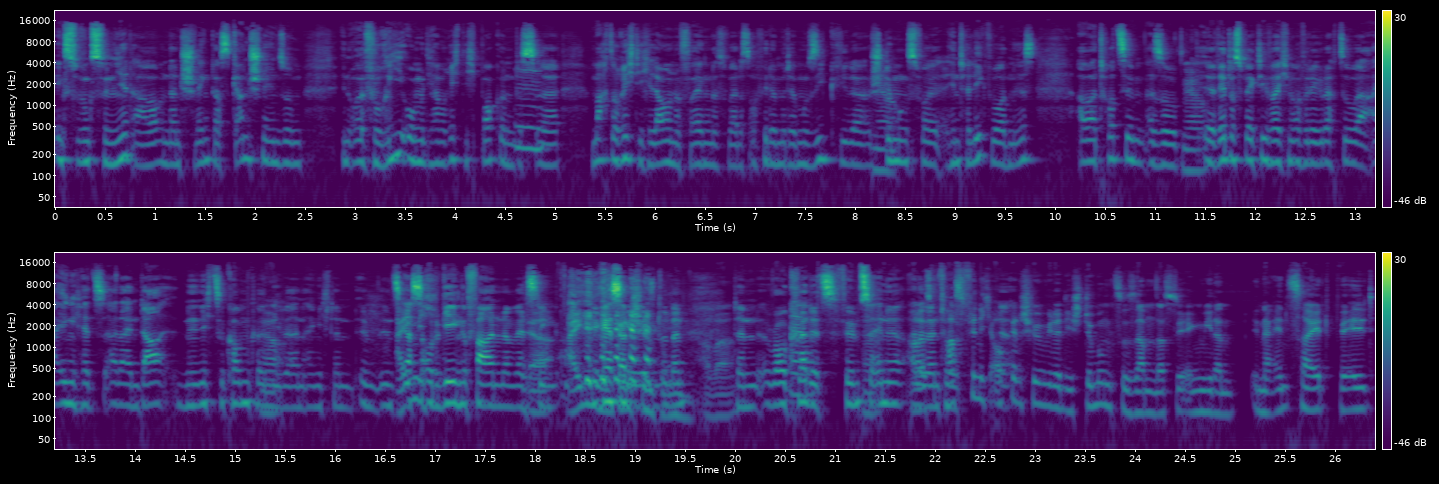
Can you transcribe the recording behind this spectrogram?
Es funktioniert aber und dann schwenkt das ganz schnell in so einem- in Euphorie um und die haben richtig Bock und das äh, macht auch richtig Laune, vor allem, das, weil das auch wieder mit der Musik wieder stimmungsvoll hinterlegt worden ist. Aber trotzdem, also Ja. äh, retrospektiv habe ich mir auch wieder gedacht, so, ja, eigentlich hätte es allein da nicht zu kommen können, Ja. die wären eigentlich dann in, ins Eigentlich- erste Auto gegengefahren und dann wäre das Ja, Ding eigentlich gegessen gewesen und dann, dumm, aber- dann Roll Credits, Film zu Ende, Aber alle es werden tot. fasst, finde ich, auch Ja. ganz schön wieder die Stimmung zusammen, dass du irgendwie dann in der Endzeitwelt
